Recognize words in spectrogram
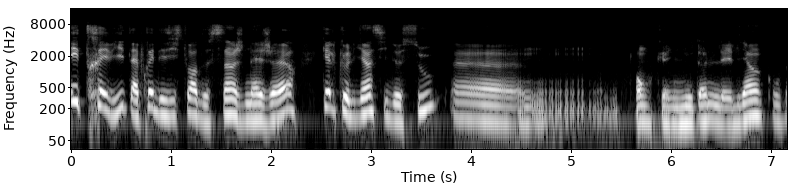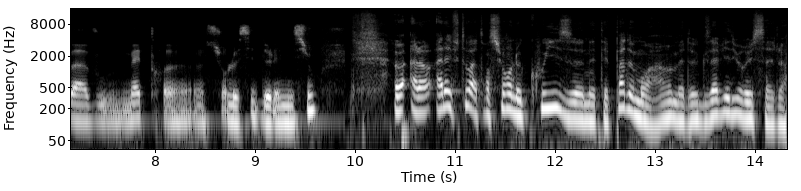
et très vite, après des histoires de singes nageurs, quelques liens ci-dessous. Euh, donc, il nous donne les liens qu'on va vous mettre euh, sur le site de l'émission. alors, Alefto, attention, le quiz n'était pas de moi, hein, mais de Xavier Durussel.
